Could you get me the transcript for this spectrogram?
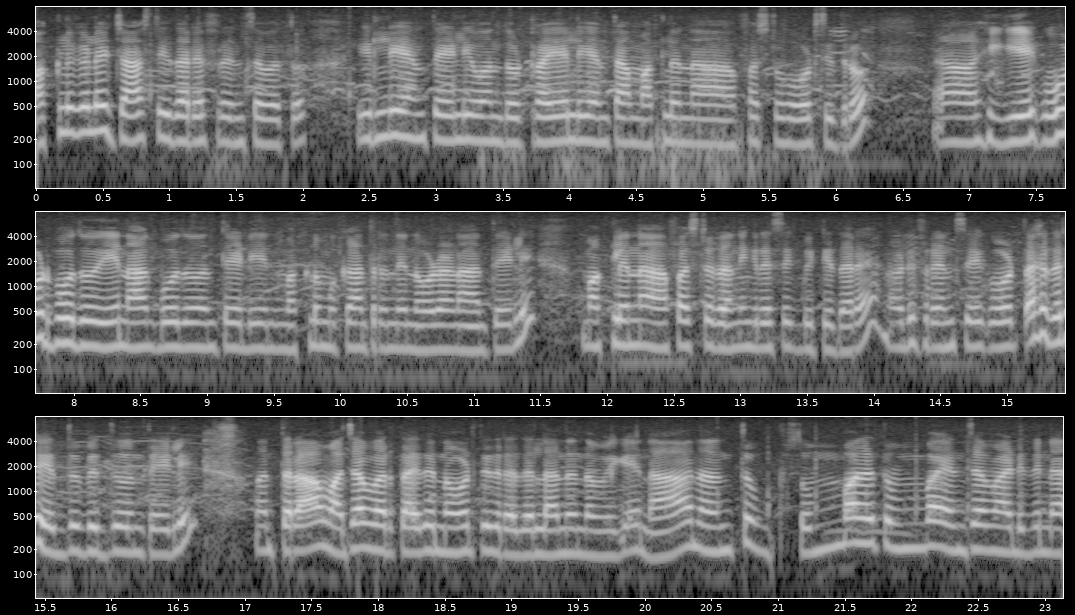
ಮಕ್ಳುಗಳೇ ಜಾಸ್ತಿ ಇದ್ದಾರೆ ಫ್ರೆಂಡ್ಸ್ ಅವತ್ತು. ಇರಲಿ ಅಂತೇಳಿ ಒಂದು ಟ್ರಯಲಿಗೆ ಅಂತ ಮಕ್ಕಳನ್ನ ಫಸ್ಟ್ ಓಡಿಸಿದ್ರು. ಹೀಗೆ ಹೇಗೆ ಓಡ್ಬೋದು ಏನಾಗ್ಬೋದು ಅಂತೇಳಿ ಮಕ್ಳ ಮುಖಾಂತರನೇ ನೋಡೋಣ ಅಂತೇಳಿ ಮಕ್ಕಳನ್ನ ಫಸ್ಟ್ ರನ್ನಿಂಗ್ ರೇಸಿಗೆ ಬಿಟ್ಟಿದ್ದಾರೆ. ನೋಡಿ ಫ್ರೆಂಡ್ಸ್ ಹೇಗೆ ಓಡ್ತಾ ಇದ್ದಾರೆ ಎದ್ದು ಬಿದ್ದು ಅಂತೇಳಿ ಒಂಥರ ಮಜಾ ಬರ್ತಾ ಇದೆ ನೋಡ್ತಿದ್ರೆ ಅದೆಲ್ಲನೂ ನಮಗೆ. ನಾನಂತೂ ತುಂಬ ತುಂಬ ಎಂಜಾಯ್ ಮಾಡಿದ್ದೀನಿ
